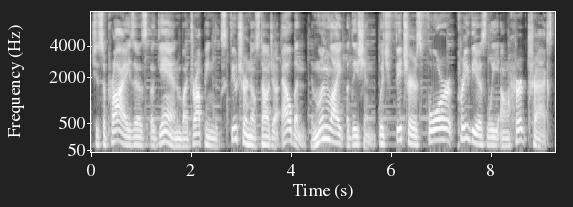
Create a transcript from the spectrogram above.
she surprised us again by dropping the Future Nostalgia album, the Moonlight Edition, which features four previously unheard tracks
